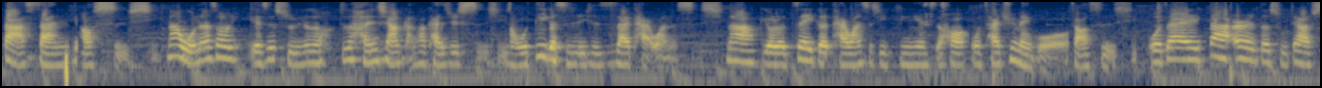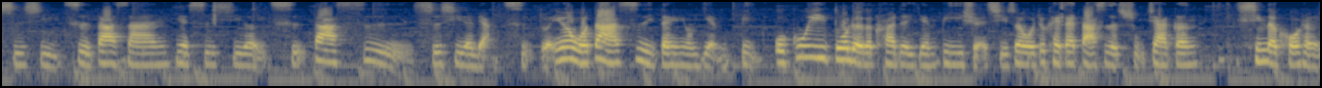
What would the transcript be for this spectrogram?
大三要实习。那我那时候。也是属于那种，就是很想赶快开始去实习。我第一个实习其实是在台湾的实习。那有了这个台湾实习经验之后，我才去美国找实习。我在大二的暑假实习一次，大三也实习了一次，大四实习了两次。对，因为我大四等于有延毕，我故意多留个 credit 延毕一学期，所以我就可以在大四的暑假跟新的 quarter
